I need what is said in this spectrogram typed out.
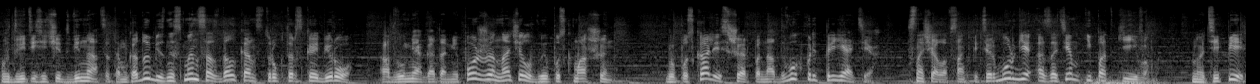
В 2012 году бизнесмен создал конструкторское бюро, а двумя годами позже начал выпуск машин. Выпускались шерпы на двух предприятиях. Сначала в Санкт-Петербурге, а затем и под Киевом. Но теперь,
